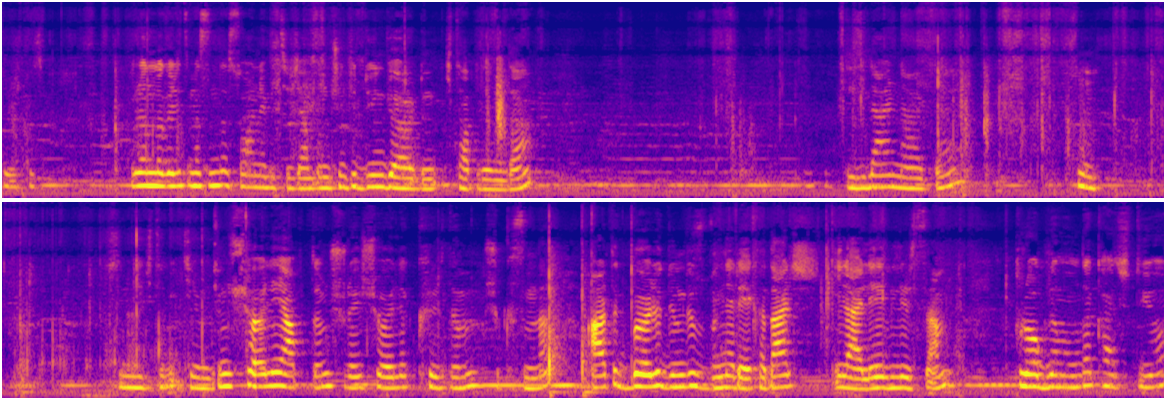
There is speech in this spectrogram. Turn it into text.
Dur kızım. Buranın logaritmasını da sonra bitireceğim. Bunu çünkü dün gördüm kitaplığımda. Diziler nerede? Hı. Şimdi kitabı ikiye böldüm. Şimdi şöyle yaptım. Şurayı şöyle kırdım şu kısımda. Artık böyle dümdüz nereye kadar ilerleyebilirsem. Programımda kaç diyor?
